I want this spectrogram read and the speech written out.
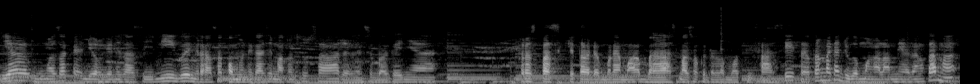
ya masa kayak di organisasi ini gue ngerasa komunikasi makin susah dan lain sebagainya. Terus pas kita udah mulai bahas masuk ke dalam motivasi ternyata mereka juga mengalami hal yang sama.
